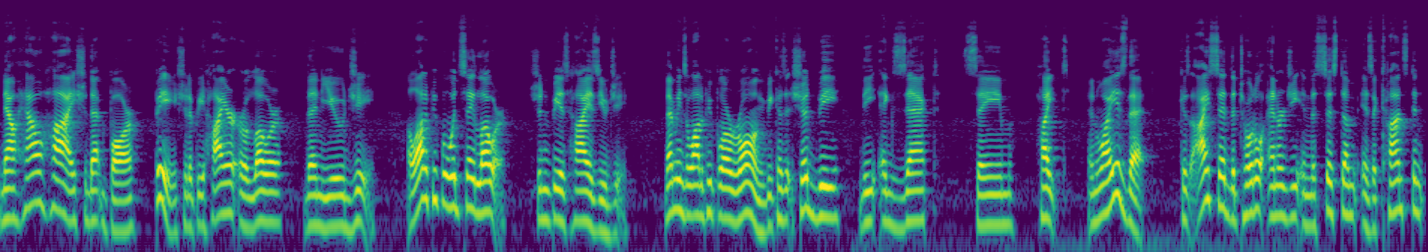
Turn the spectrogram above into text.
Now, how high should that bar be? Should it be higher or lower than UG? A lot of people would say lower. Shouldn't be as high as UG. That means a lot of people are wrong because it should be the exact same height. And why is that? Because I said the total energy in the system is a constant.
